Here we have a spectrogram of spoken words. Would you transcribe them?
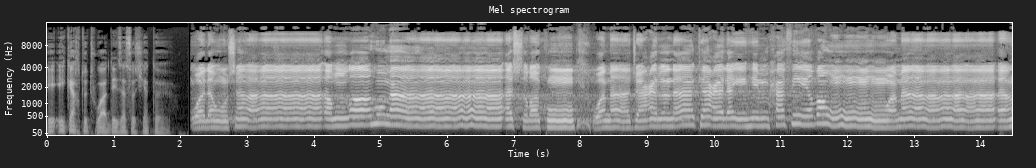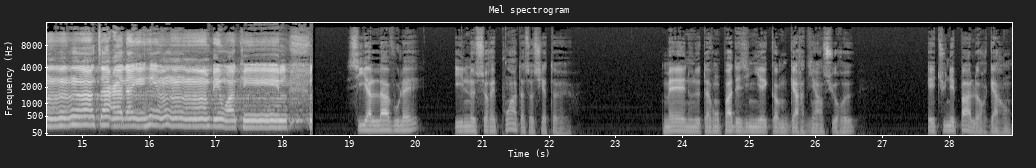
et écarte-toi des associateurs. ولو شاء الله ما أشركوا وما جعلناك عليهم حفيظا وما أنت عليهم بوكيل Si Allah voulait, il ne serait point associateur. Mais nous ne t'avons pas désigné comme gardien sur eux, et tu n'es pas leur garant.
